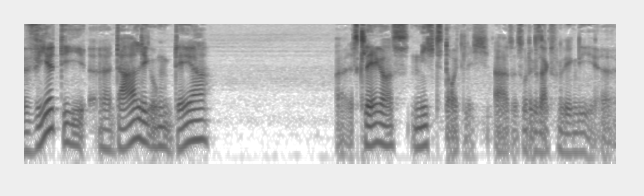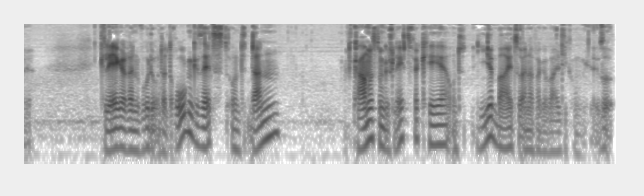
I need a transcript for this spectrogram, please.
wird die äh, Darlegung der äh, des Klägers nicht deutlich. Also es wurde gesagt, von wegen die äh, Klägerin wurde unter Drogen gesetzt und dann kam es zum Geschlechtsverkehr und hierbei zu einer Vergewaltigung. Also,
